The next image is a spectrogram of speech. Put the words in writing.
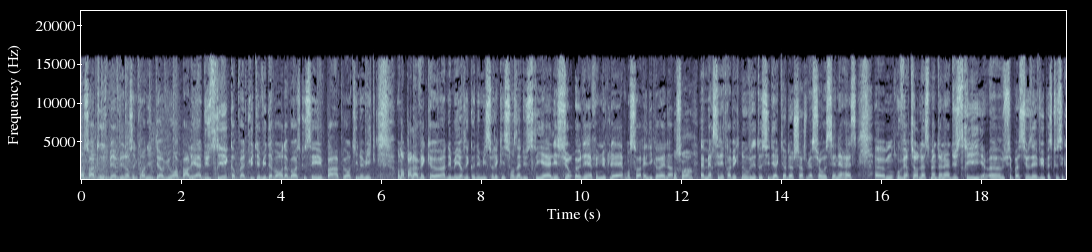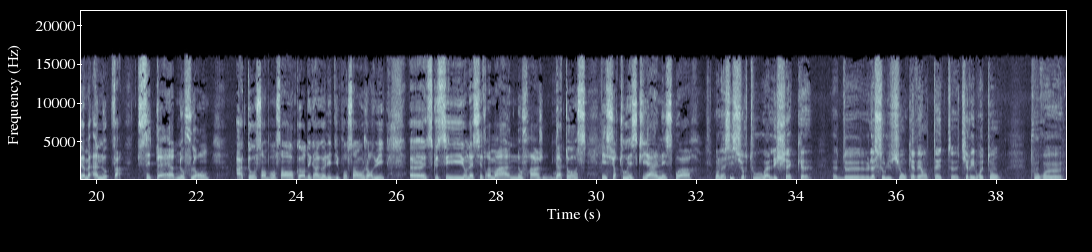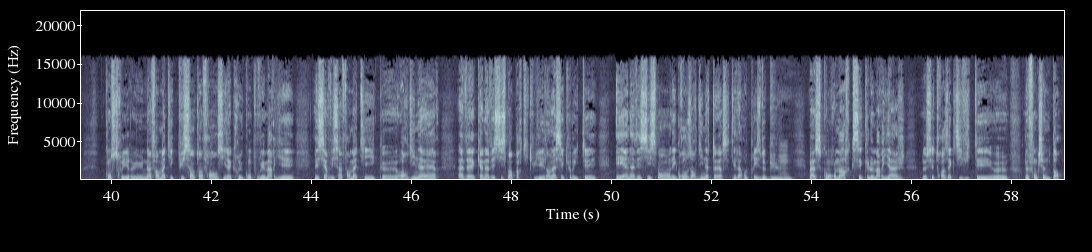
Bonsoir à tous, bienvenue dans cette grande interview. On va parler industrie et COP28 évidemment. D'abord, est-ce que c'est pas un peu antinomique? On en parle avec euh, un des meilleurs économistes sur les questions industrielles et sur EDF et le nucléaire. Bonsoir Elie Cohen. Bonsoir. Euh, merci d'être avec nous. Vous êtes aussi directeur de recherche bien sûr au CNRS. Euh, ouverture de la semaine de l'industrie. je ne sais pas si vous avez vu parce que c'est quand même un, enfin c'était un de nos fleurons. Atos en bourse a encore dégringolé 10% aujourd'hui. Euh, est-ce que c'est, on assiste vraiment à un naufrage d'Atos? Et surtout, est-ce qu'il y a un espoir? On assiste surtout à l'échec de la solution qu'avait en tête Thierry Breton pour euh, construire une informatique puissante en France. Il a cru qu'on pouvait marier les services informatiques euh, ordinaires avec un investissement particulier dans la sécurité et un investissement dans les gros ordinateurs. C'était la reprise de Bulle. Mmh. Ben, ce qu'on remarque, c'est que le mariage de ces trois activités euh, ne fonctionne pas.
